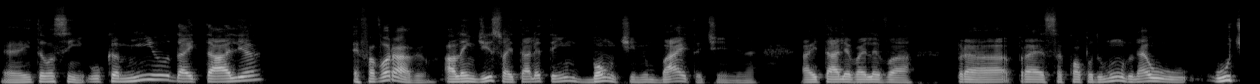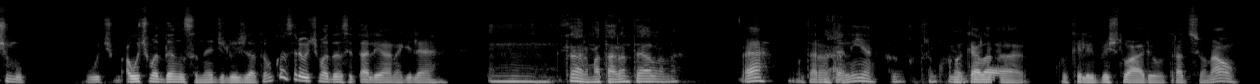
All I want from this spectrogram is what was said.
É, então, assim, o caminho da Itália é favorável. Além disso, a Itália tem um bom time, um baita time, né? A Itália vai levar para essa Copa do Mundo, né? O último, último, a última dança, né, de Luiz Datão. Qual seria a última dança italiana, Guilherme? Hum, cara, uma tarantela, né? É, uma tarantelinha? É, tranquilo. Com aquela com aquele vestuário tradicional,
